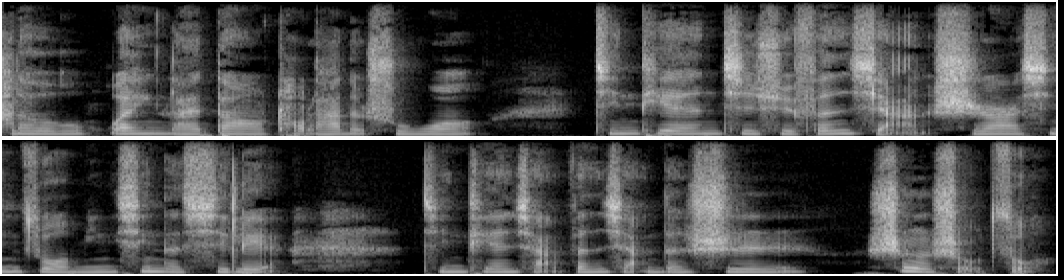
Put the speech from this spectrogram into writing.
Hello，欢迎来到考拉的书窝。今天继续分享十二星座明星的系列。今天想分享的是射手座。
